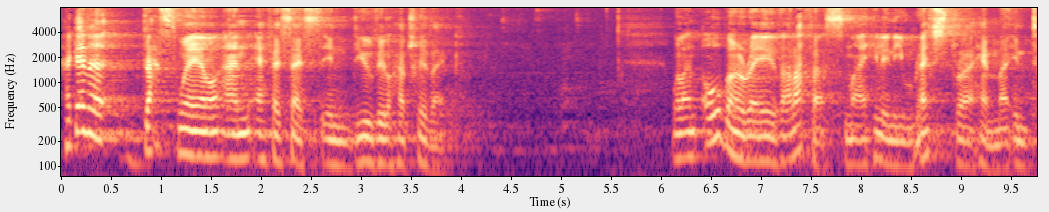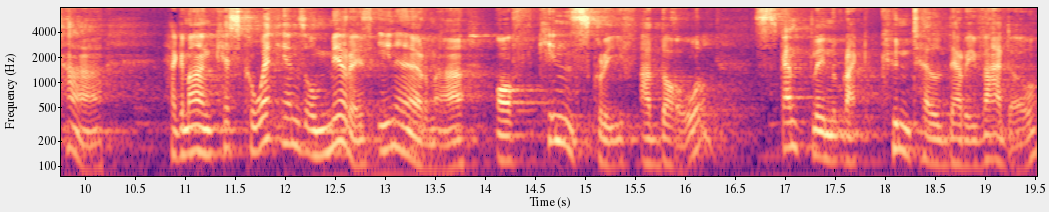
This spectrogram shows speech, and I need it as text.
Hag efo daswel an FSS in diwfil hatriddeg. Wel, an oba reif arafas mae hilen i restra hemma in ta Hagemaan cysgywethians o mires un er yma off cynsgrif a ddol, sgantlyn rhag cyntel derifado,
